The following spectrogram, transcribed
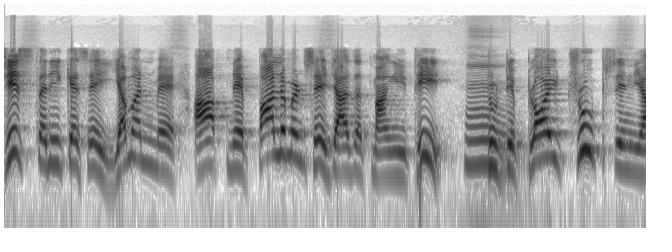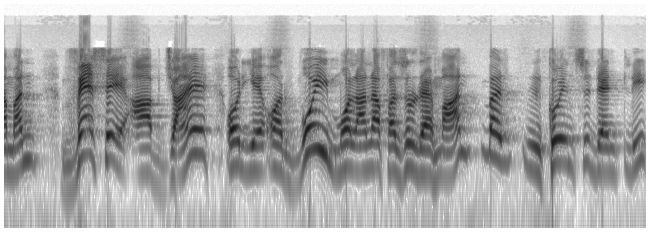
जिस तरीके से यमन में आपने पार्लियामेंट से इजाज़त मांगी थी to deploy troops in Yemen वैसे आप जाएँ और ये और वही मौलाना फजल रहमान कोइंसिडेंटली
